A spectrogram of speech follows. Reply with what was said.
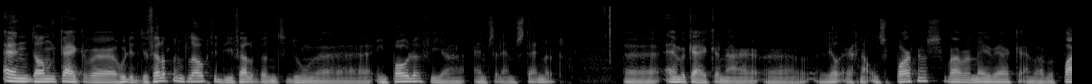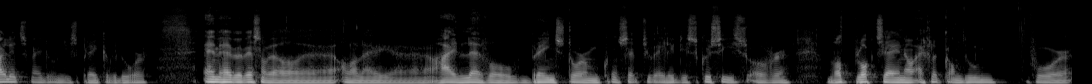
En dan kijken we hoe de development loopt. De development doen we in Polen via Amsterdam Standard. Uh, en we kijken naar, uh, heel erg naar onze partners waar we mee werken en waar we pilots mee doen. Die spreken we door. En we hebben best wel uh, allerlei high-level brainstorm conceptuele discussies over wat blockchain nou eigenlijk kan doen voor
